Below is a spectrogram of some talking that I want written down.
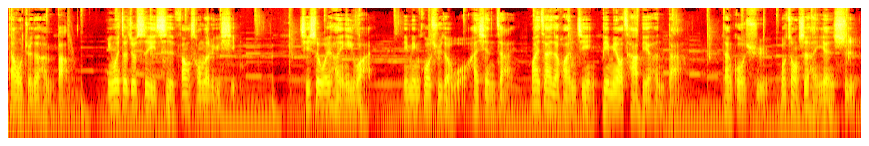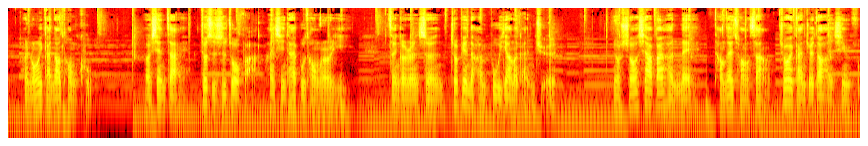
但我觉得很棒，因为这就是一次放松的旅行。其实我也很意外，明明过去的我和现在外在的环境并没有差别很大，但过去我总是很厌世，很容易感到痛苦，而现在就只是做法和心态不同而已，整个人生就变得很不一样的感觉。有时候下班很累，躺在床上就会感觉到很幸福。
